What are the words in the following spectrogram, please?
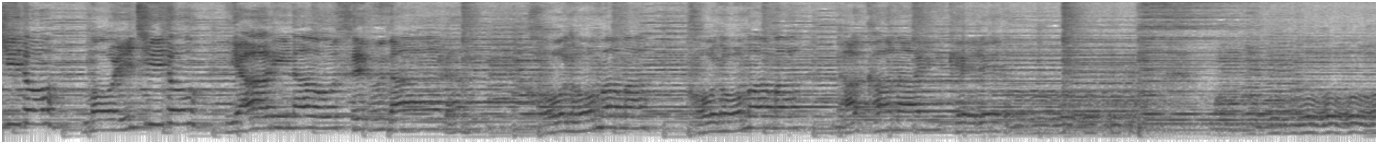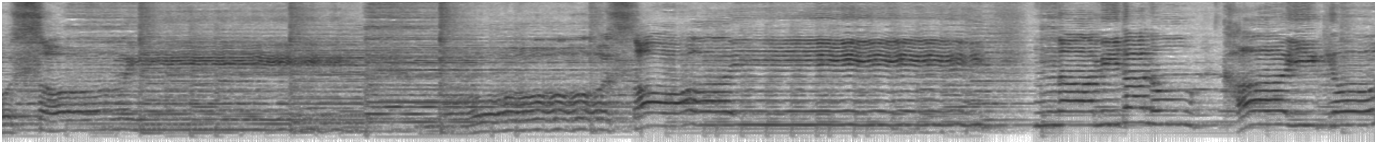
一度もう一度やり直せるならこのままこのまま泣かないけれど。もう遅いもう遅い涙の海峡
